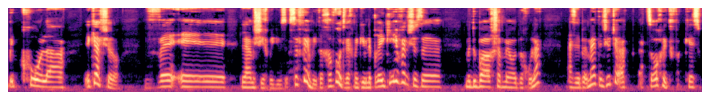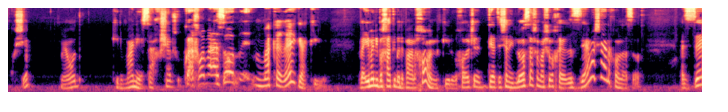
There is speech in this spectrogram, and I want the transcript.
בכל ההיקף שלו. ולהמשיך אה, בגיוס הכספים והתרחבות, ואיך מגיעים לברייק איבן, שזה מדובר עכשיו מאוד וכולי. אז זה באמת, אני חושבת שהצורך להתפקס הוא קשה מאוד. כאילו, מה אני עושה עכשיו? יש כל כך הרבה מה לעשות, מה כרגע, כאילו. והאם אני בחרתי בדבר הנכון? כאילו, יכול להיות שתדעת שאני לא עושה שם משהו אחר, זה מה שהיה נכון לעשות. אז זה,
